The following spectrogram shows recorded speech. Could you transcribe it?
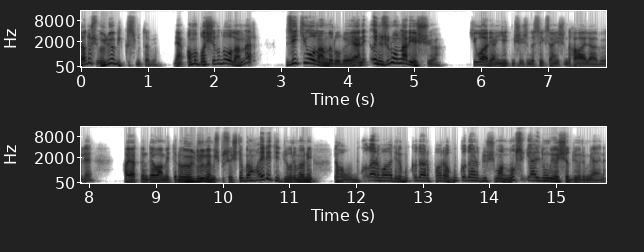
daha doğrusu ölüyor bir kısmı tabii. Yani ama başarılı olanlar zeki olanlar oluyor. Yani en uzun onlar yaşıyor. Ki var yani 70 yaşında 80 yaşında hala böyle hayatlarını devam ettiren öldürülmemiş bu süreçte. Ben hayret ediyorum örneğin. Ya bu kadar badire, bu kadar para, bu kadar düşman nasıl geldin bu yaşa diyorum yani.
